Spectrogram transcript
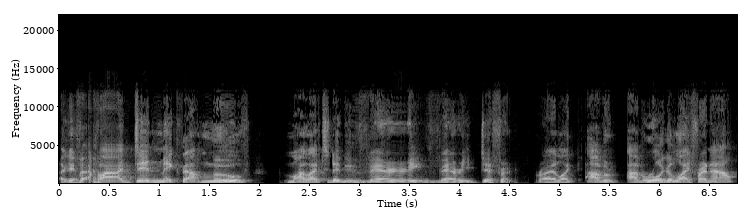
like if, if I didn't make that move, my life today would be very, very different, right? Like I have, a, I have a really good life right now.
